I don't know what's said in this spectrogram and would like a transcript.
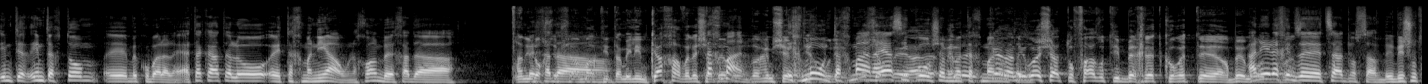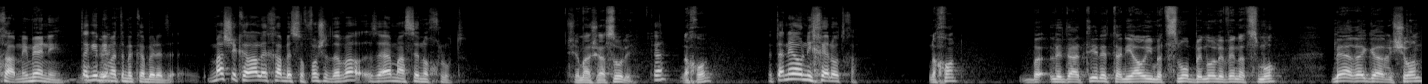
אם, ת- אם תחתום, אה, מקובל עליי. אתה קראת לו אה, תחמניהו, נכון? באחד ה... אני לא חושב ה- שאמרתי את המילים ככה, אבל יש הרבה דברים תחמון, לי. תחמן, היה סיפור שם עם התחמנות כן, אני הזאת. רואה שהתופעה הזאת היא בהחלט קורית אה, הרבה מאוד אני אלך. עם זה צעד נוסף, ברשותך, ממני. תגיד לי אם אתה מקבל את זה. מה שקרה לך בסופו של דבר, זה היה מעשה נוכלות. שמה שעשו לי. כן. נכון, נתניהו ניחל אותך. נכון. לדעתי נתניהו עם עצמו, בינו לבין עצמו, מהרגע הראשון,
